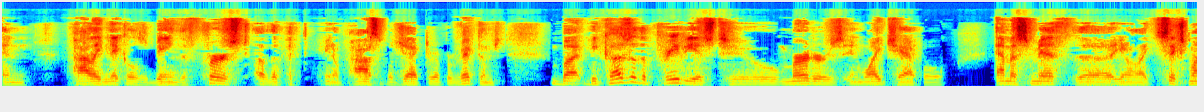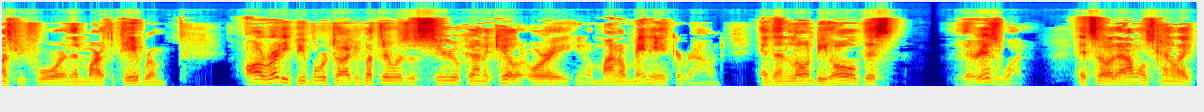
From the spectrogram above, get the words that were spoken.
and Polly Nichols being the first of the you know possible Jack the Ripper victims, but because of the previous two murders in Whitechapel, Emma Smith, uh, you know, like six months before, and then Martha Tabram, already people were talking about there was a serial kind of killer or a you know monomaniac around, and then lo and behold, this there is one. And so it almost kind of like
